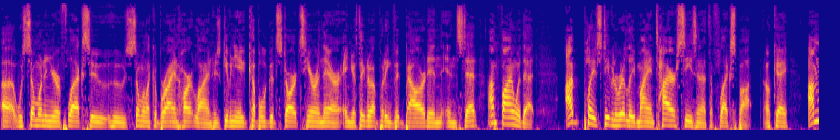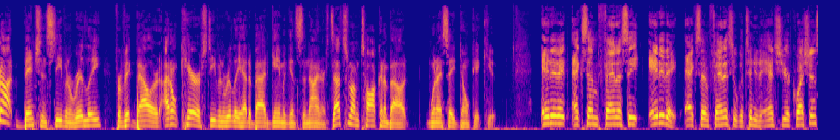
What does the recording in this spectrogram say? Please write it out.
uh, with someone in your flex who who's someone like a Brian Hartline who's giving you a couple of good starts here and there, and you're thinking about putting Vick Ballard in instead, I'm fine with that. I've played Stevan Ridley my entire season at the flex spot. Okay. I'm not benching Stevan Ridley for Vick Ballard. I don't care if Stevan Ridley had a bad game against the Niners. That's what I'm talking about when I say don't get cute. 888 XM Fantasy, 888 XM Fantasy. We'll continue to answer your questions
